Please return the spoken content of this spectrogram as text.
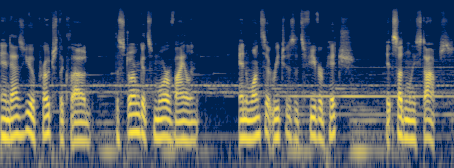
And as you approach the cloud, the storm gets more violent, and once it reaches its fever pitch, it suddenly stops.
